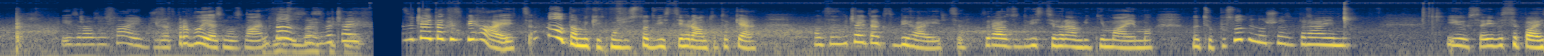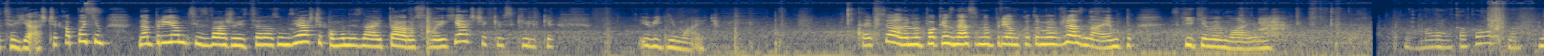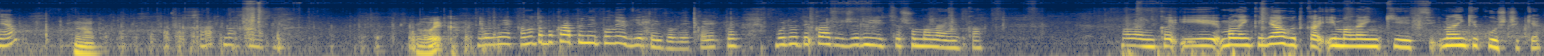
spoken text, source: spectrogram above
І зразу знають вже, приблизно знаємо. Та зазвичай, зазвичай так і збігається. Ну, там яких може 100-200 грам, то таке. Але зазвичай так збігається. Зразу 200 грам віднімаємо на цю посудину, що збираємо. І все, і висипається в ящик. А потім на прийомці зважується разом з ящиком, вони знають тару своїх ящиків, скільки, і віднімають. Та й все, але ми поки знесемо на прийомку, то ми вже знаємо, скільки ми маємо. Маленька класна, ні? Ну, Гарна, гарна. велика. Велика. Ну, та бо крапельний полив є та й велика. Якби, бо люди кажуть, жаліються, що маленька. Маленька і маленька ягодка і маленькі, ці, маленькі кущики.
